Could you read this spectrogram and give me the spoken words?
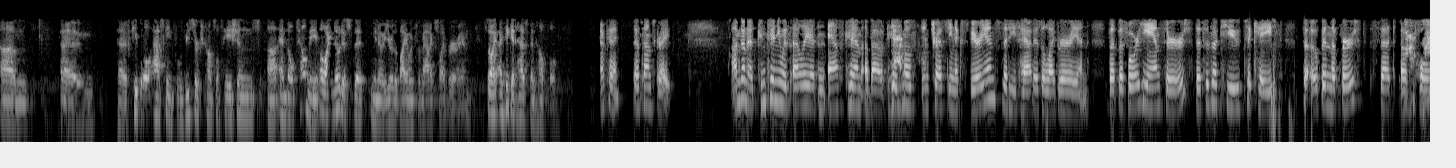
um, um, uh, people asking for research consultations, uh, and they'll tell me, oh, I noticed that, you know, you're the bioinformatics librarian. So I, I think it has been helpful. Okay, that sounds great. I'm going to continue with Elliot and ask him about his most interesting experience that he's had as a librarian. But before he answers, this is a cue to Kate to open the first set of poll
